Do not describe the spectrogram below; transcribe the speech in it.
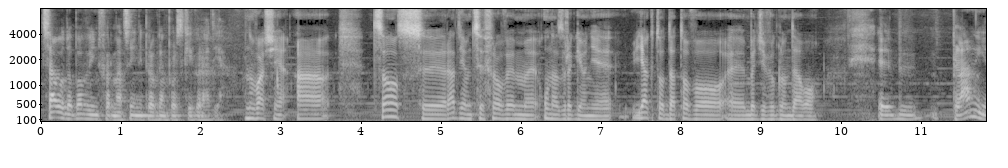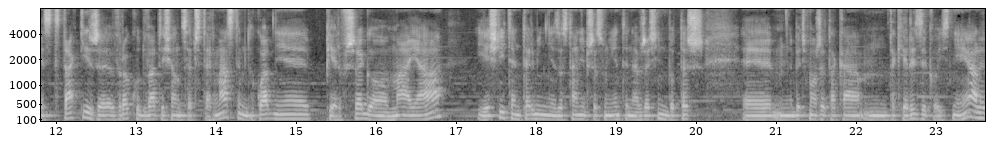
całodobowy informacyjny program Polskiego Radia. No właśnie, a co z radiem cyfrowym u nas w regionie? Jak to datowo e, będzie wyglądało? Plan jest taki, że w roku 2014, dokładnie 1 maja, jeśli ten termin nie zostanie przesunięty na wrzesień, bo też być może taka, takie ryzyko istnieje, ale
